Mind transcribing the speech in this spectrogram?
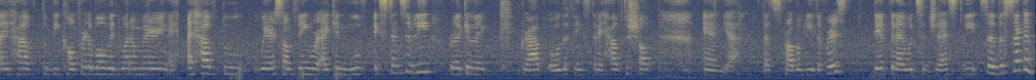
I have to be comfortable with what I'm wearing. I, I have to wear something where I can move extensively, where I can like grab all the things that I have to shop. And yeah, that's probably the first tip that I would suggest. So the second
